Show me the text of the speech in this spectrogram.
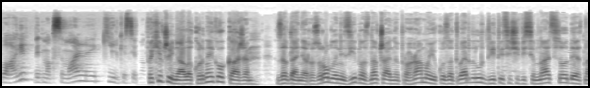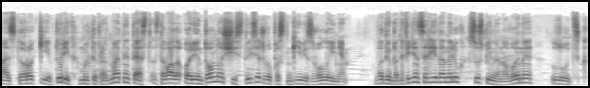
балів від максимальної кількості. Фахівчиня Алла Корнейко каже, завдання розроблені згідно з навчальною програмою, яку затвердили 2018-2019 років. Торік мультипредметний тест здавали орієнтовно 6 тисяч випускників із Волині. Вадим Панафідін, Сергій Данилюк, Суспільне новини, Луцьк.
